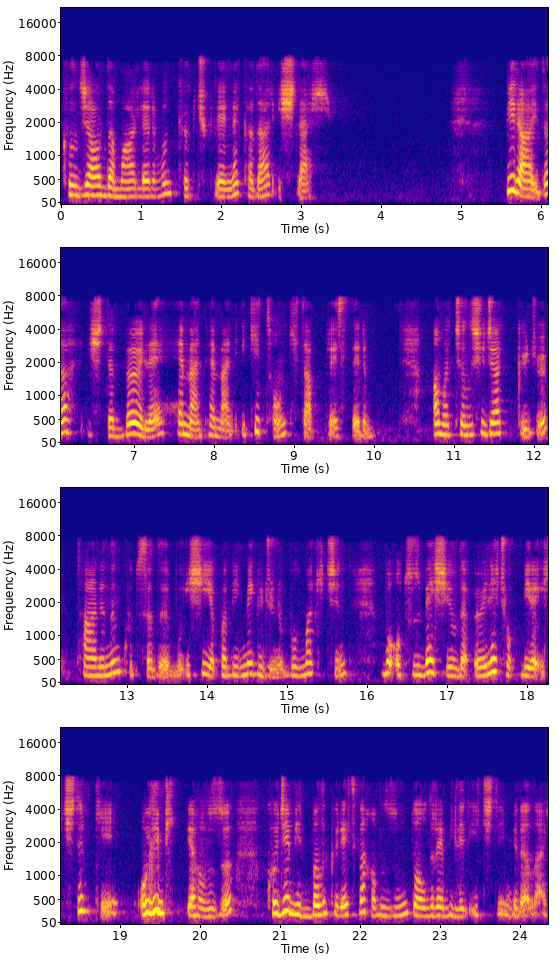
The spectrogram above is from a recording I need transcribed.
kılcal damarlarımın kökçüklerine kadar işler. Bir ayda işte böyle hemen hemen iki ton kitap preslerim. Ama çalışacak gücü, Tanrı'nın kutsadığı bu işi yapabilme gücünü bulmak için bu 35 yılda öyle çok bira içtim ki olimpik bir havuzu, koca bir balık üretme havuzunu doldurabilir içtiğim biralar.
